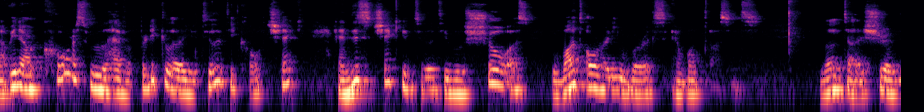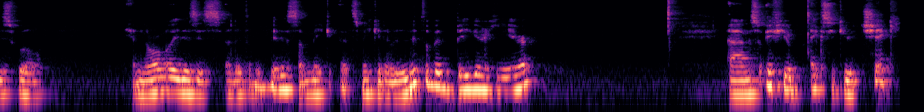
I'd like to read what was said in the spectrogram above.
Now in our course, we will have a particular utility called check, and this check utility will show us what already works and what doesn't. Not entirely sure if this will, and normally this is a little bit bigger, so make, let's make it a little bit bigger here. Um, so if you execute check,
